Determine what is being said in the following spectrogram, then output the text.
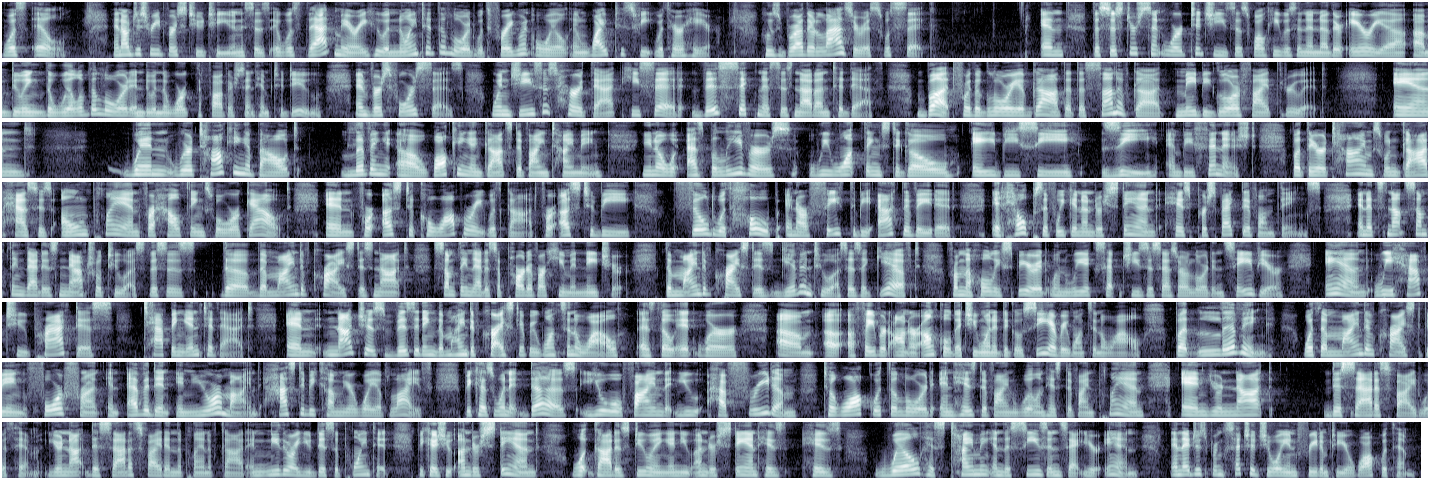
was ill. And I'll just read verse 2 to you. And it says, It was that Mary who anointed the Lord with fragrant oil and wiped his feet with her hair, whose brother Lazarus was sick. And the sister sent word to Jesus while he was in another area, um, doing the will of the Lord and doing the work the Father sent him to do. And verse 4 says, When Jesus heard that, he said, This sickness is not unto death, but for the glory of God, that the Son of God may be glorified through it. And when we're talking about living uh, walking in god's divine timing you know as believers we want things to go a b c Z and be finished. But there are times when God has his own plan for how things will work out. And for us to cooperate with God, for us to be filled with hope and our faith to be activated, it helps if we can understand his perspective on things. And it's not something that is natural to us. This is the the mind of Christ is not something that is a part of our human nature. The mind of Christ is given to us as a gift from the Holy Spirit when we accept Jesus as our Lord and Savior, and we have to practice tapping into that and not just visiting the mind of Christ every once in a while as though it were um, a, a favorite aunt or uncle that you wanted to go see every once in a while, but living with the mind of Christ being forefront and evident in your mind has to become your way of life. Because when it does, you will find that you have freedom to walk with the Lord in His divine will and His divine plan, and you're not dissatisfied with him. You're not dissatisfied in the plan of God, and neither are you disappointed because you understand what God is doing and you understand his his will, his timing and the seasons that you're in. And that just brings such a joy and freedom to your walk with him.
